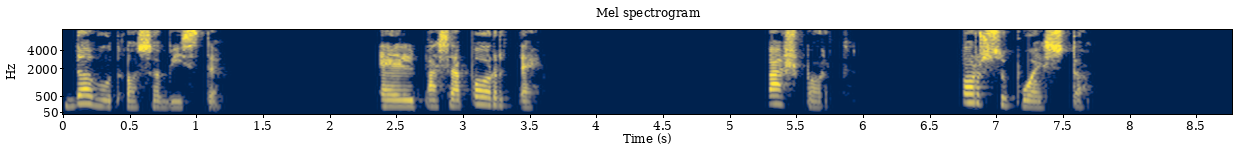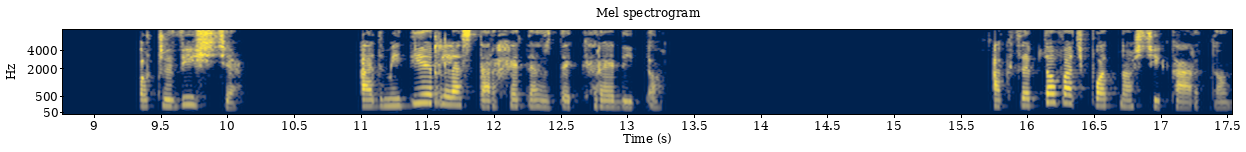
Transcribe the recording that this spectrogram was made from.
Dowód osobisty. El pasaporte. Paszport. Por supuesto. Oczywiście. Admitir las tarjetas de crédito. Akceptować płatności kartą.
